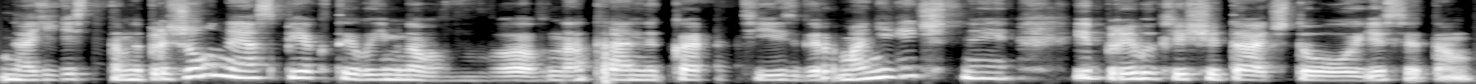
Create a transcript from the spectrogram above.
а, есть там напряженные аспекты, именно в, в натальной карте есть гармоничные, и привыкли считать, что если там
